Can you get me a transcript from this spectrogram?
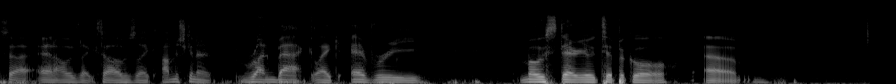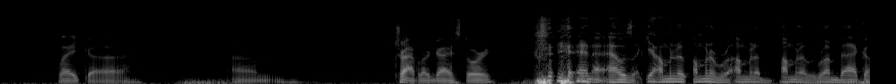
so I- and I was like, so I was like, I'm just gonna run back like every most stereotypical, um, like uh, um, traveler guy story. and I, I was like, yeah, I'm gonna, I'm gonna, I'm gonna, I'm gonna run back uh,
